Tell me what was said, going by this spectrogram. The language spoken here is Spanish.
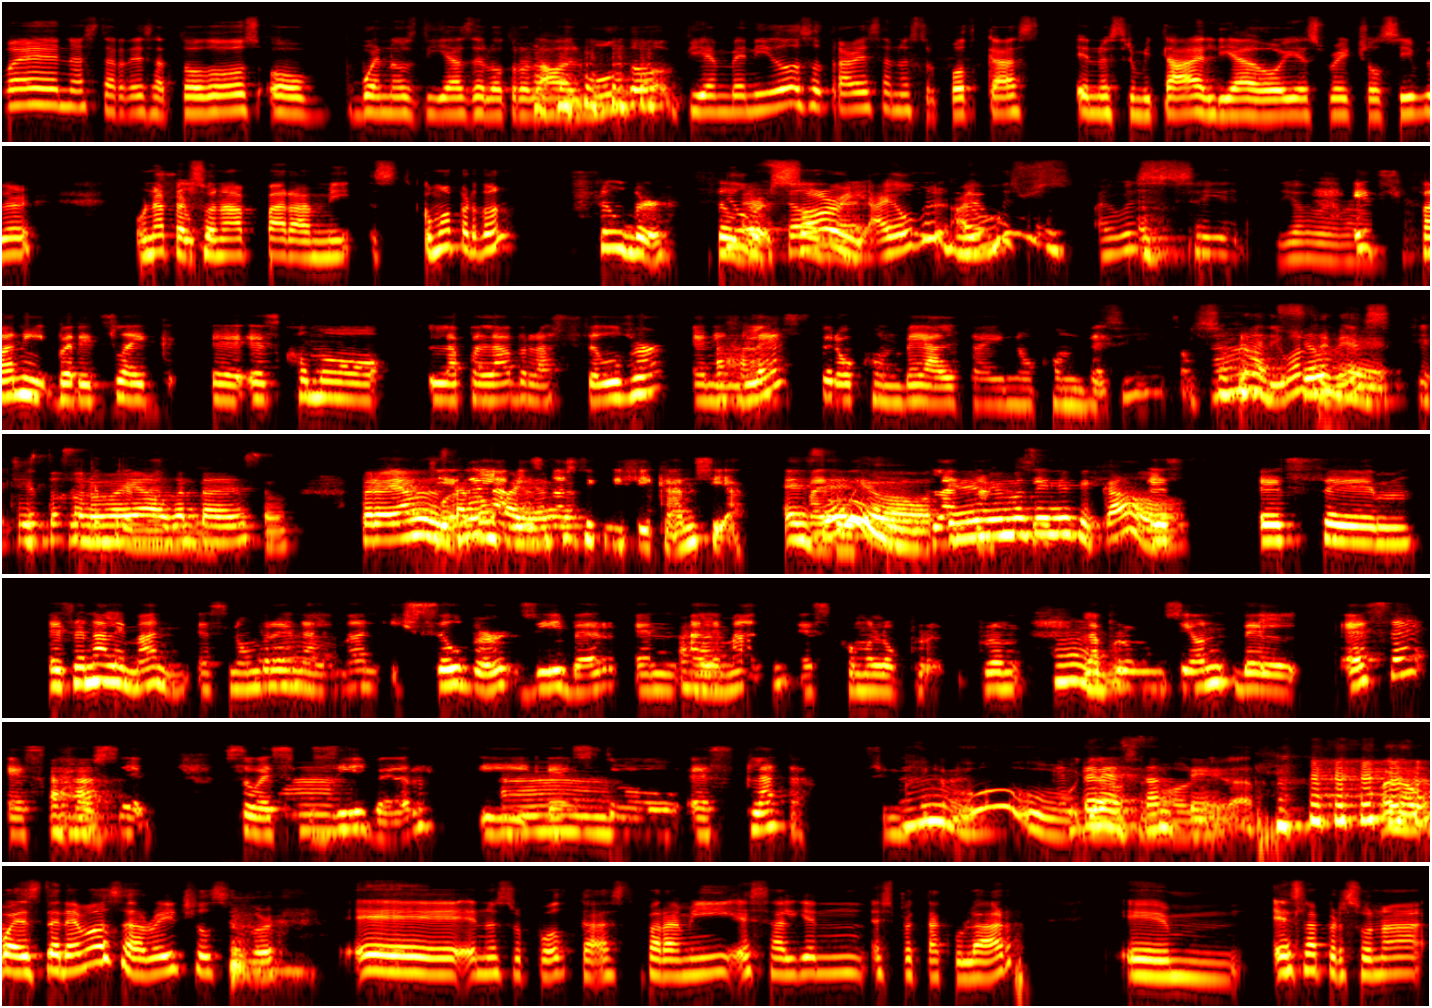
Buenas tardes a todos o buenos días del otro lado del mundo. Bienvenidos otra vez a nuestro podcast. Eh, nuestra invitada el día de hoy es Rachel Siebler, una persona para mí. ¿Cómo, perdón? Silver. Silver. Sorry, I always, I always, I always say it the other way around. It's funny, but it's like eh, es como la palabra silver en Ajá. inglés, pero con B alta y no con B. Sí, y siempre Ah, le digo al silver. revés. Qué- qué- Chistoso, qué no me había dado cuenta de eso. Pero ella me está Tiene la misma significancia. ¿En serio? Tiene el mismo sí. significado. Es, es, em, es en alemán, es nombre en Ah. alemán y silver, silver en Ajá. alemán es como lo pro- pro- Mm. la pronunciación del S es como Ajá. Z. So es Ah. silver y Ah. esto es plata. Significa Mm. Uh, ya no se me va a Interesante. olvidar. Bueno, pues tenemos a Rachel Silver eh, en nuestro podcast. Para mí es alguien espectacular. Em, es la persona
